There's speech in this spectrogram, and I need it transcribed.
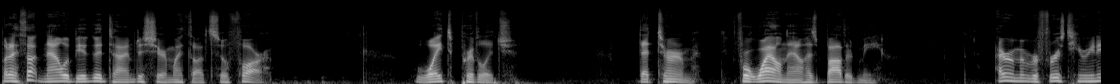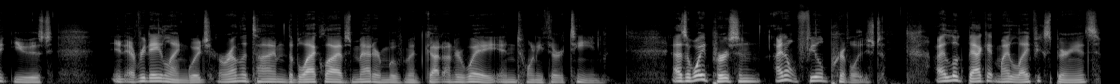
but I thought now would be a good time to share my thoughts so far. White privilege. That term, for a while now, has bothered me. I remember first hearing it used in everyday language around the time the Black Lives Matter movement got underway in 2013. As a white person, I don't feel privileged. I look back at my life experience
